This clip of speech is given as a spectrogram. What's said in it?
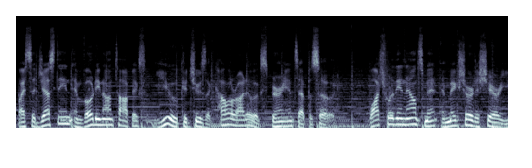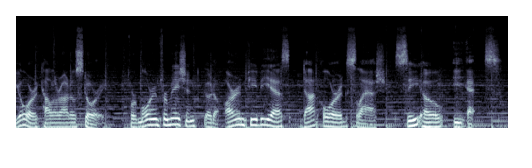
By suggesting and voting on topics, you could choose a Colorado Experience episode. Watch for the announcement and make sure to share your Colorado story. For more information, go to rmpbs.org/coex.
